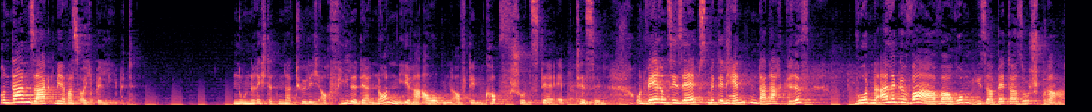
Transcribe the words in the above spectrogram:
und dann sagt mir, was euch beliebt. Nun richteten natürlich auch viele der Nonnen ihre Augen auf den Kopfschutz der Äbtissin, und während sie selbst mit den Händen danach griff, wurden alle gewahr, warum Isabetta so sprach.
